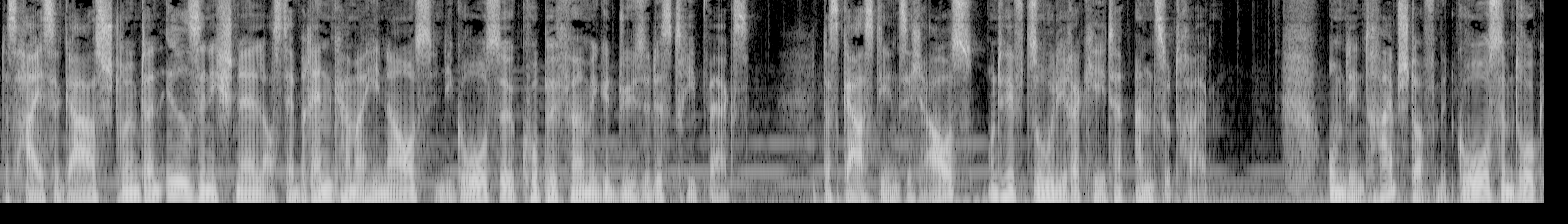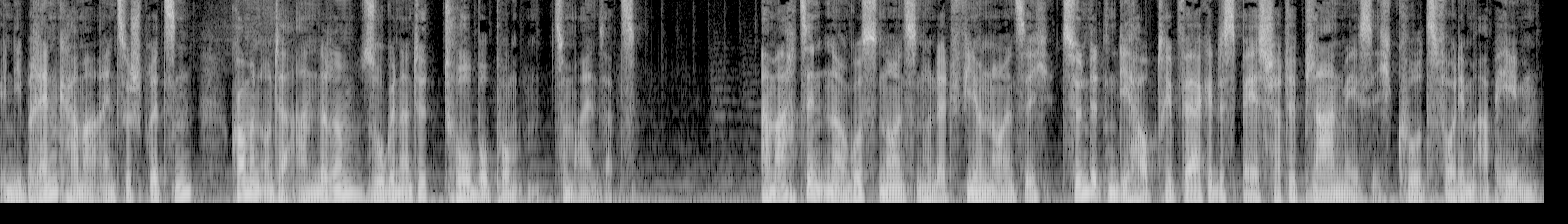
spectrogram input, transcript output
Das heiße Gas strömt dann irrsinnig schnell aus der Brennkammer hinaus in die große, kuppelförmige Düse des Triebwerks. Das Gas dehnt sich aus und hilft so, die Rakete anzutreiben. Um den Treibstoff mit großem Druck in die Brennkammer einzuspritzen, kommen unter anderem sogenannte Turbopumpen zum Einsatz. Am 18. August 1994 zündeten die Haupttriebwerke des Space Shuttle planmäßig kurz vor dem Abheben.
